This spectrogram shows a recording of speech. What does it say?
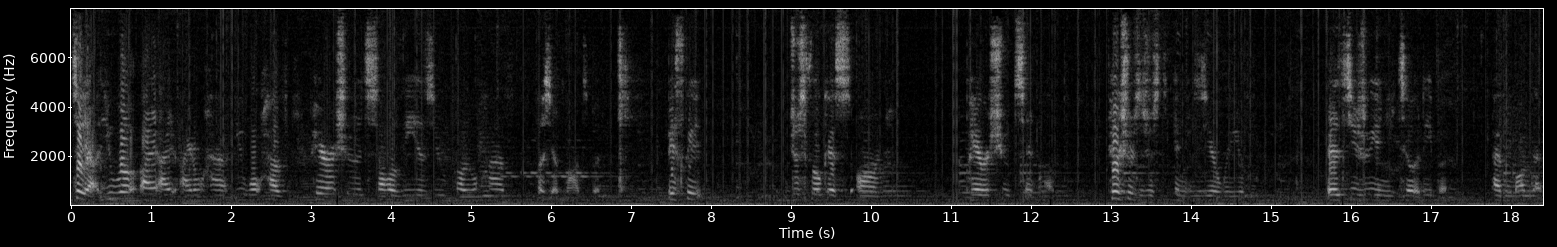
So yeah, you will, I, I, I don't have, you won't have parachutes, all of these, you probably won't have, unless you have mods, but basically, just focus on parachutes and, uh, parachutes is just an easier way of it's usually in utility, but I have a mod that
